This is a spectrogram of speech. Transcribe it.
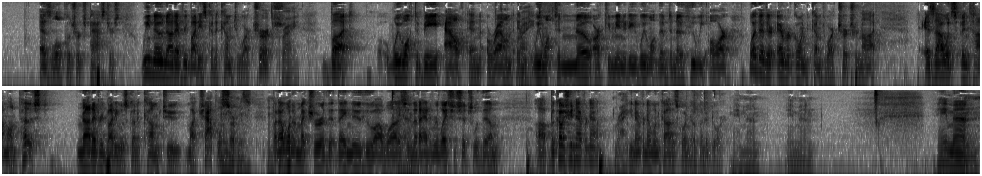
as local church pastors, we know not everybody is going to come to our church. Right. But we want to be out and around, and Right. we want to know our community. We want them to know who we are, whether they're ever going to come to our church or not. As I would spend time on post, not everybody was going to come to my chapel Mm-hmm. service, but I wanted to make sure that they knew who I was and that I had relationships with them, uh, because you never know. Right. You never know when God is going to open a door. Amen. Amen. Amen.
